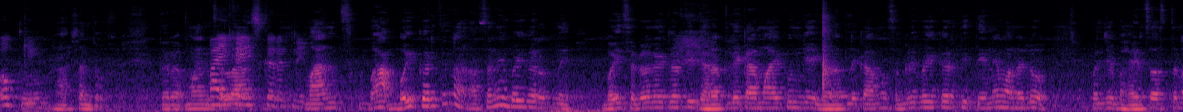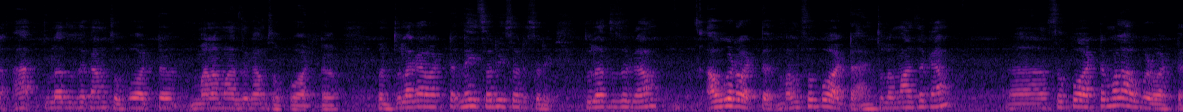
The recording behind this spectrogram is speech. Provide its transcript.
ओके. तू हा शांत बस. तर बाई माणसाला काहीच करत नाही. माणस बा बाई करते ना असं नाही बाई करत नाही. बाई सगळं काही करते घरातले कामं ऐकून घे घरातले कामं सगळे बाई करते ते नाही म्हणालो. पण जे बाहेरचं असतं ना हा तुला तुझं काम सोपं वाटतं मला माझं काम सोपं वाटतं. पण तुला काय वाटतं? नाही सॉरी सॉरी सॉरी तुला तुझं काम अवघड वाटतं मला सोपं वाटतं आणि तुला माझं काम अं, सोपं वाटतं मला अवघड वाटतं.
